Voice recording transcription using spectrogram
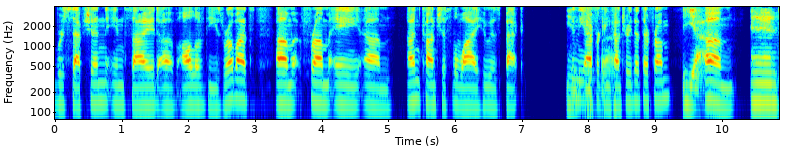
reception inside of all of these robots um, from a um, unconscious Lawai who is back in, the African country that they're from. yeah. Um, and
